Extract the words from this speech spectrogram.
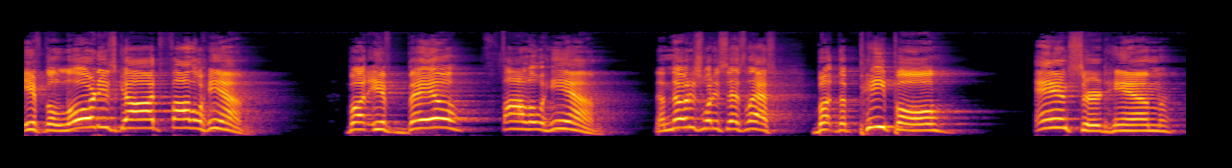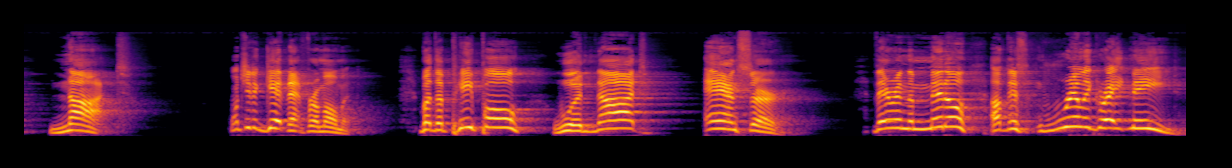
If the Lord is God, follow him. But if Baal, follow him. Now notice what it says last. But the people answered him not. I want you to get that for a moment. But the people would not answer. They're in the middle of this really great need.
